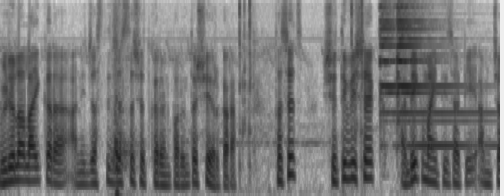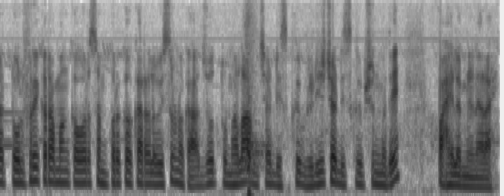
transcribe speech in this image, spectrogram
व्हिडिओला लाईक करा आणि जास्तीत जास्त शेतकऱ्यांपर्यंत शेअर करा. तसेच शेतीविषयक अधिक माहितीसाठी आमच्या टोल फ्री क्रमांकावर संपर्क करायला विसरू नका जो तुम्हाला आमच्या डिस्क्रि व्हिडिओच्या डिस्क्रिप्शनमध्ये पाहायला मिळणार आहे.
